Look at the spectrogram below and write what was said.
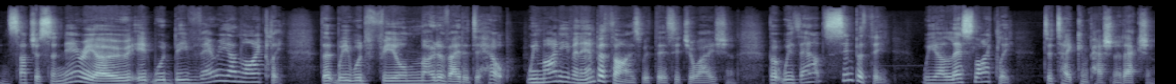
In such a scenario, it would be very unlikely that we would feel motivated to help. We might even empathize with their situation, but without sympathy, we are less likely to take compassionate action.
